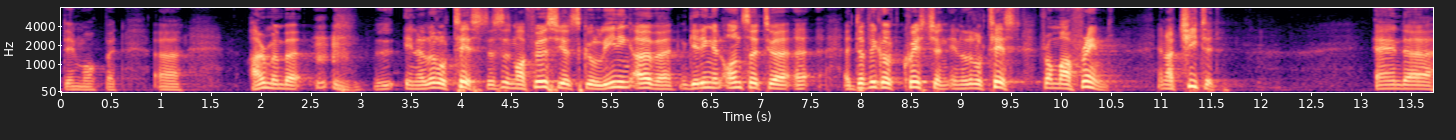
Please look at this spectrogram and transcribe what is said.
Denmark, but uh, I remember in a little test, this is my first year at school, leaning over and getting an answer to a, a, a difficult question in a little test from my friend. And I cheated. And uh,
